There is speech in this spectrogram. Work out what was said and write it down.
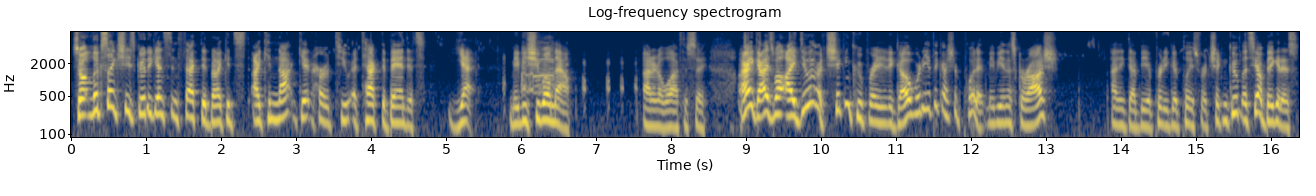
So it looks like she's good against infected, but I could I cannot get her to attack the bandits yet. Maybe she will now. I don't know. We'll have to see. All right, guys. Well, I do have a chicken coop ready to go. Where do you think I should put it? Maybe in this garage? I think that'd be a pretty good place for a chicken coop. Let's see how big it is.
